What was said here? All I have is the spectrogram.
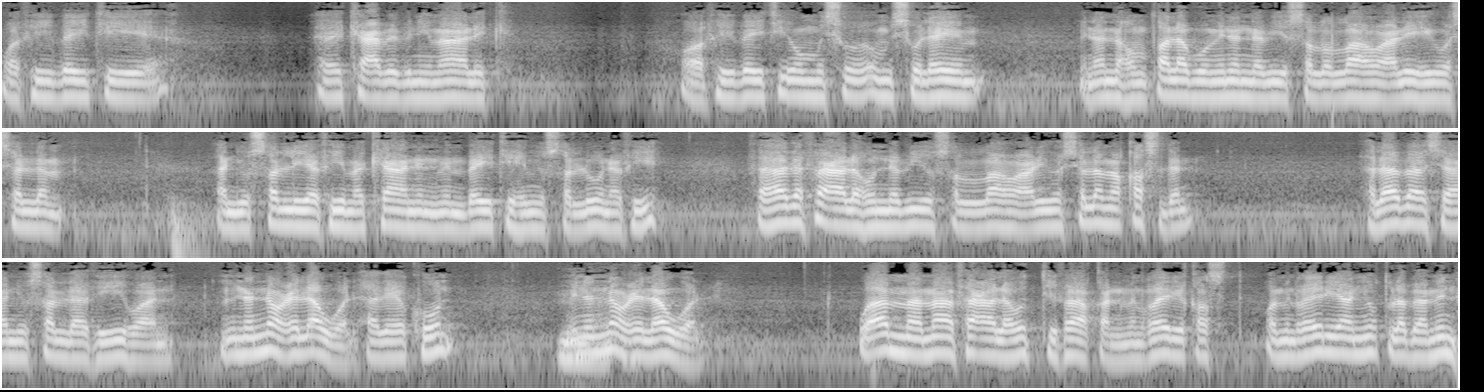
وفي بيت كعب بن مالك وفي بيت أم سليم من أنهم طلبوا من النبي صلى الله عليه وسلم أن يصلي في مكان من بيتهم يصلون فيه فهذا فعله النبي صلى الله عليه وسلم قصدا. فلا بأس أن يصلى فيه وأن من النوع الأول هذا يكون من النوع الأول. وأما ما فعله اتفاقا من غير قصد ومن غير أن يطلب منه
